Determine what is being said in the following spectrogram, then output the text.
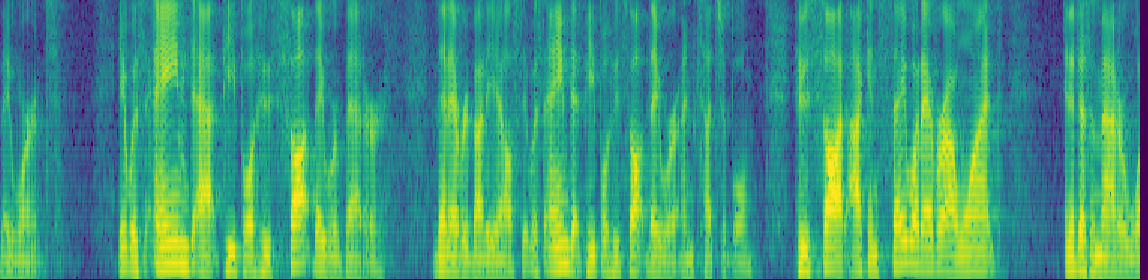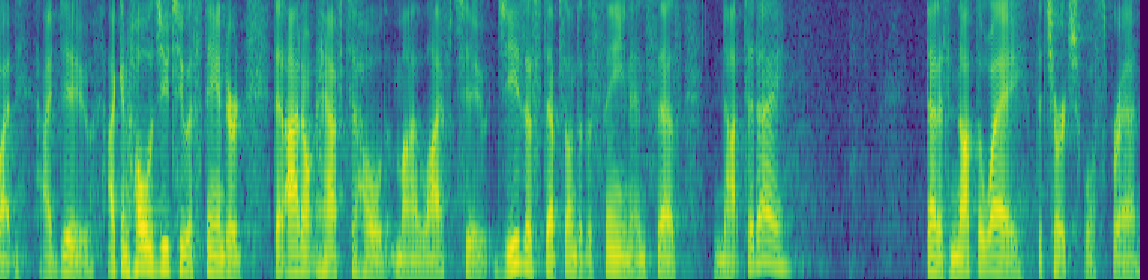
they weren't. It was aimed at people who thought they were better than everybody else. It was aimed at people who thought they were untouchable, who thought, I can say whatever I want and it doesn't matter what I do. I can hold you to a standard that I don't have to hold my life to. Jesus steps onto the scene and says, Not today. That is not the way the church will spread.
